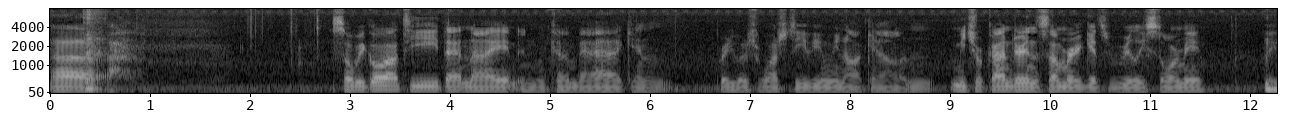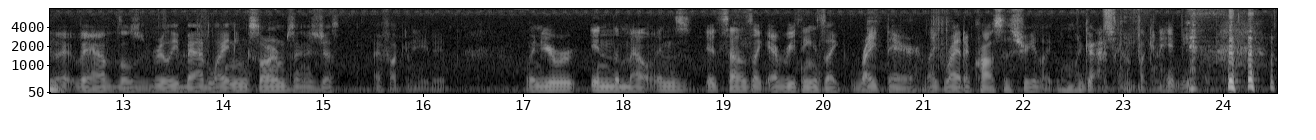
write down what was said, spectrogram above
uh, so we go out to eat that night, and we come back and pretty much watch TV, and we knock out. And Michoacan during the summer it gets really stormy. Like, Mhm. they, they have those really bad lightning storms, and it's just I fucking hate it when you're in the mountains, it sounds like everything's like right there, like right across the street. Like, oh my god, it's gonna fucking hit me.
